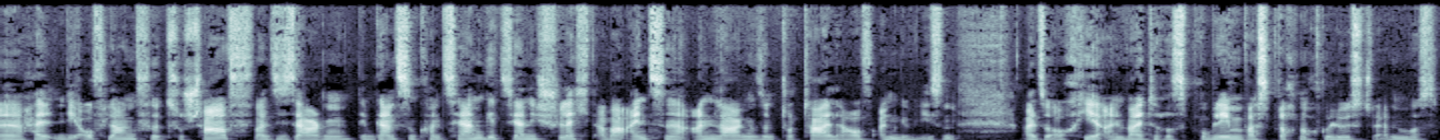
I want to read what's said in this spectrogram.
äh, halten die Auflagen für zu scharf, weil sie sagen, dem ganzen Konzern geht's ja nicht schlecht, aber einzelne Anlagen sind total darauf angewiesen. Also auch hier ein weiteres Problem, was doch noch gelöst werden muss.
